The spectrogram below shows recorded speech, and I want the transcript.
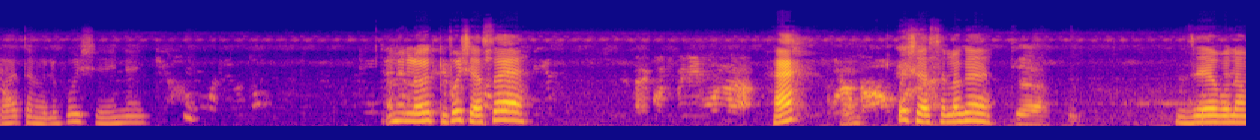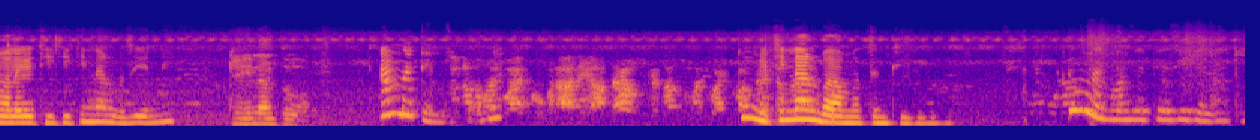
বাড়িতে হলে পয়সাই নাই আমি লগে কি পয়সা আছে হ্যাঁ পয়সা আছে লগে যে বলে আমার লাগে কি কি কিনে আনব যে এমনি আমার তেল তুমি কিনে আনবা আমার তেন কি কি তোমার নামে তেল দিবে লাগে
